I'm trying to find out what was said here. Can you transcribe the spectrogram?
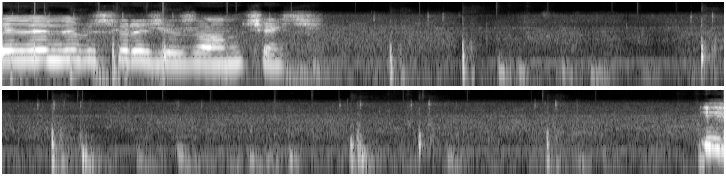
Belirli bir süre cezanı çek.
